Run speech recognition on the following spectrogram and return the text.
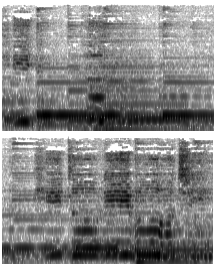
消えた一人ぼっち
